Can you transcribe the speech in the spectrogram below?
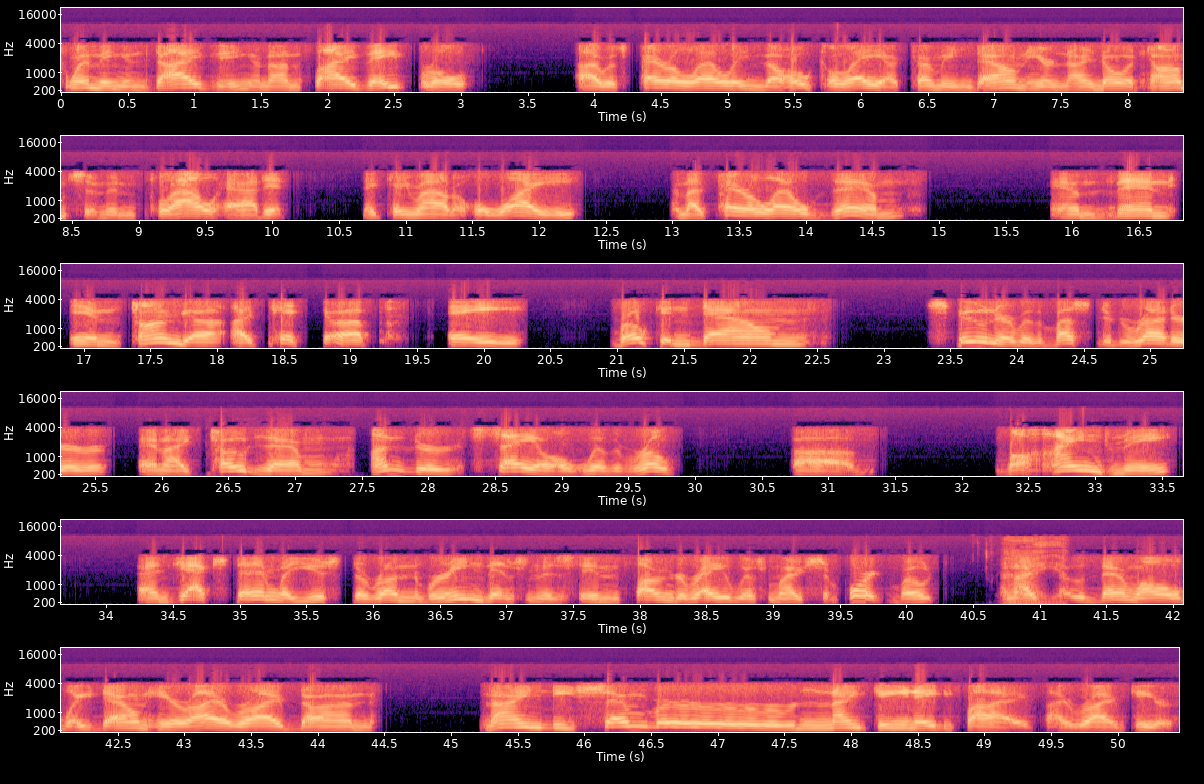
swimming and diving. And on 5 April, I was paralleling the Hokulea coming down here. Nainoa Thompson and Plow had it. They came out of Hawaii, and I paralleled them. And then in Tonga, I picked up a broken down schooner with a busted rudder, and I towed them under sail with a rope uh, behind me. And Jack Stanley used to run the marine business in Whangarei was my support boat. And Ah, I yeah. towed them all the way down here. I arrived on 9 December 1985. I arrived here.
